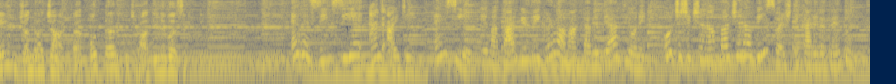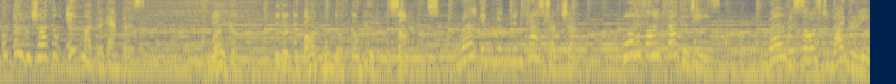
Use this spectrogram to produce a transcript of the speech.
Hemchandracharya Uttar Gujarat university MSc CA and IT MCA એમાં કારકિર્દી ઘડવા માંગતા વિદ્યાર્થીઓને ઉચ્ચ શિક્ષણ આપવા છેલ્લા વીસ વર્ષથી કાર્યરત રહેતું ઉત્તર ગુજરાતનું એકમાત્ર કેમ્પસ. Welcome to the department of computer science well equipped infrastructure, qualified faculties, well resourced library,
